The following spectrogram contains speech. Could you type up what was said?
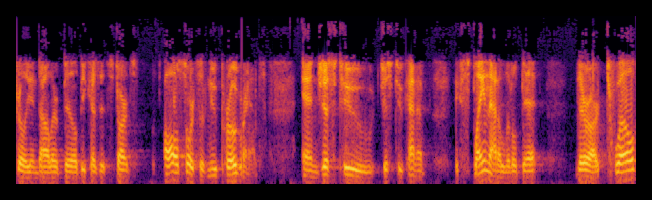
trillion dollar bill because it starts all sorts of new programs. And just to just to kind of explain that a little bit, there are 12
